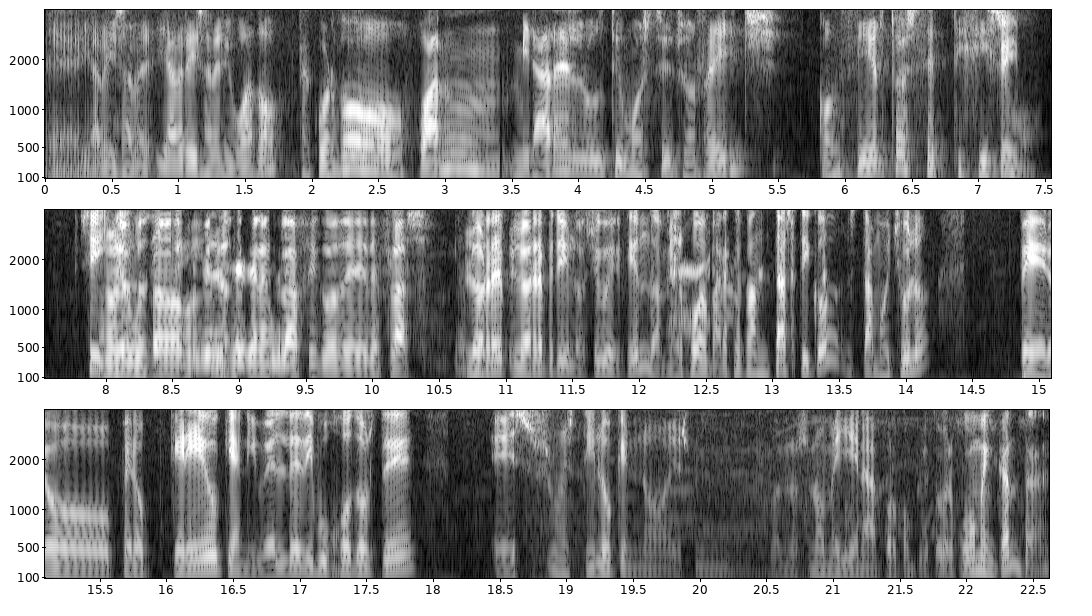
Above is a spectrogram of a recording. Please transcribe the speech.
eh, ya, habéis, aver- ya habréis averiguado. Recuerdo, Juan, mirar el último Streets of Rage con cierto escepticismo. Sí, no yo le gustaba dije- porque lo- decía que eran gráficos de, de Flash. Lo he, re- lo he repetido y lo sigo diciendo. A mí el juego me parece fantástico, está muy chulo, pero, pero creo que a nivel de dibujo 2D es un estilo que no es. Bueno, eso no me llena por completo. El juego me encanta, ¿eh?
